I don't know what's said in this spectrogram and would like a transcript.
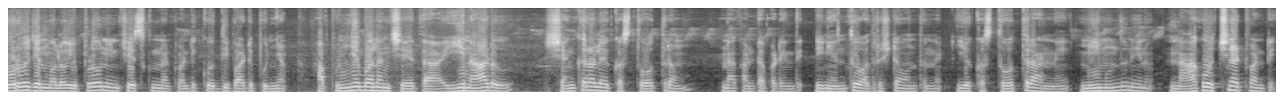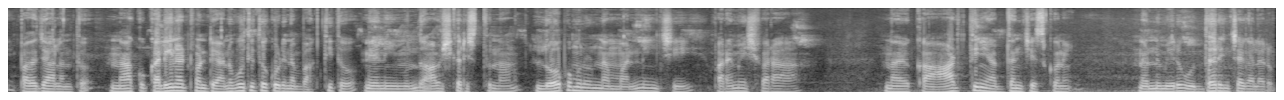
పూర్వజన్మలో ఎప్పుడో నేను చేసుకున్నటువంటి కొద్దిపాటి పుణ్యం. ఆ పుణ్యబలం చేత ఈనాడు శంకరుల యొక్క స్తోత్రం నాకు అంటపడింది. నేను ఎంతో అదృష్టవంతుణ్ణి. ఈ యొక్క స్తోత్రాన్ని మీ ముందు నేను నాకు వచ్చినటువంటి పదజాలంతో నాకు కలిగినటువంటి అనుభూతితో కూడిన భక్తితో నేను ఈ ముందు ఆవిష్కరిస్తున్నాను. లోపములున్న మన్నించి పరమేశ్వర నా యొక్క ఆర్తిని అర్థం చేసుకొని నన్ను మీరు ఉద్ధరించగలరు.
